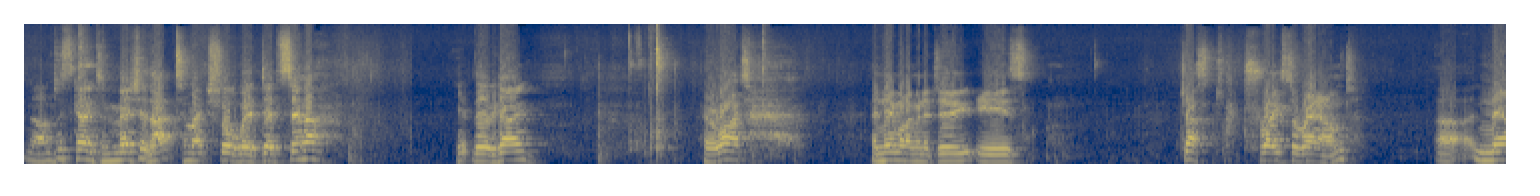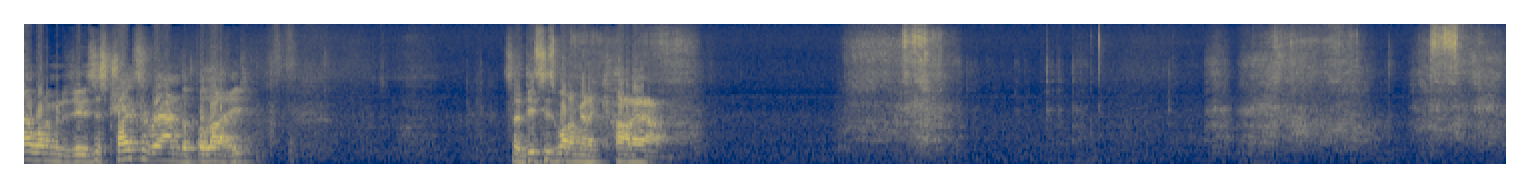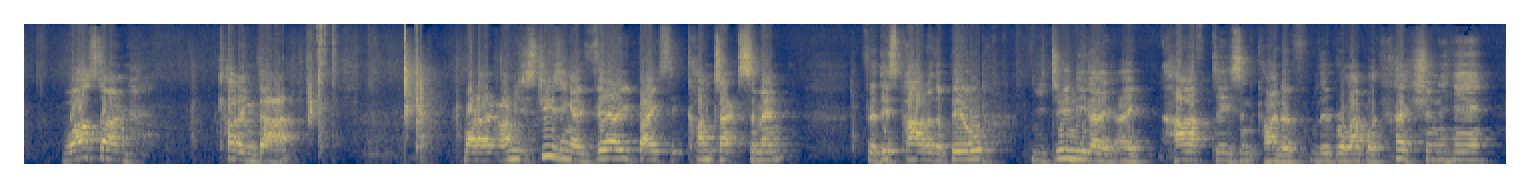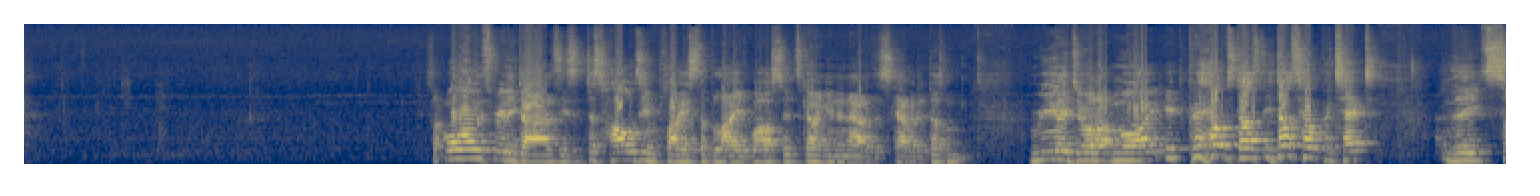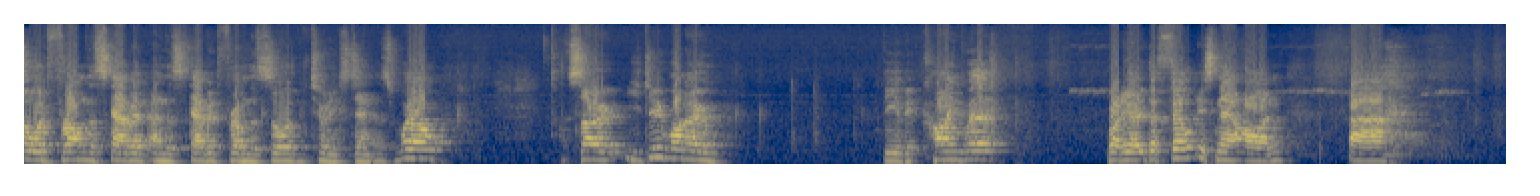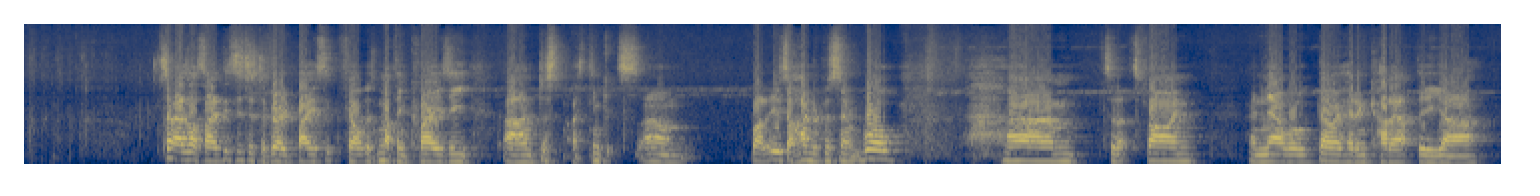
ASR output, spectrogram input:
Now I'm just going to measure that to make sure we're dead centre. Yep, there we go. All right. And then what I'm going to do is just trace around. Uh, now what I'm going to do is just trace around the blade. So this is what I'm going to cut out. whilst I'm cutting that, what I, I'm just using a very basic contact cement for this part of the build. You do need a, a half decent kind of liberal application here. So all this really does is it just holds in place the blade whilst it's going in and out of the scabbard. It doesn't really do a lot more. It helps does it does help protect the sword from the scabbard and the scabbard from the sword to an extent as well. So you do want to be a bit kind with it. Rightio, the felt is now on. Uh, so as I say, this is just a very basic felt. There's nothing crazy. Uh, just I think it's, um, well, it is 100% wool. Um, so that's fine. And now we'll go ahead and cut out the uh,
